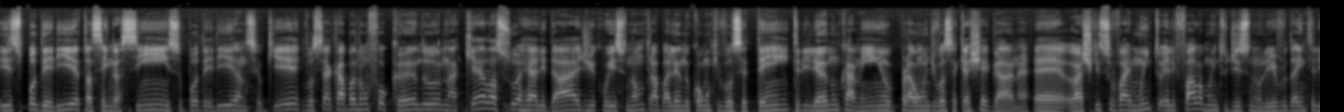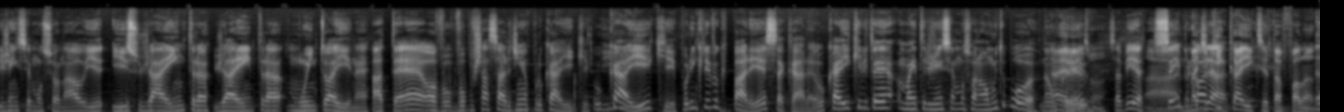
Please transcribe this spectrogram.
isso poderia estar sendo assim, isso poderia, não sei o quê. Você acaba não focando naquela sua realidade, com isso não trabalhando com o que você tem, trilhando um caminho pra onde você quer chegar, né? É, eu acho que isso vai muito. Ele fala muito disso no livro da inteligência emocional e, e isso já entra, já entra muito aí, né? Até, ó, vou, vou puxar a sardinha pro Kaique. O Kaique, por incrível que pareça, cara, o Kaique ele tem uma inteligência emocional muito boa. Não Ah, é creio. mesmo? Sabia? Ah, Sempre, mas olha, de que cair que você tá falando?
